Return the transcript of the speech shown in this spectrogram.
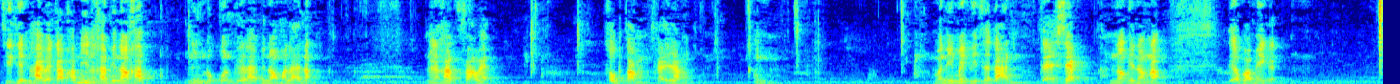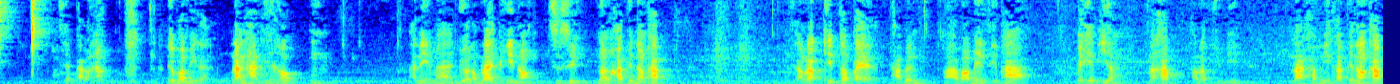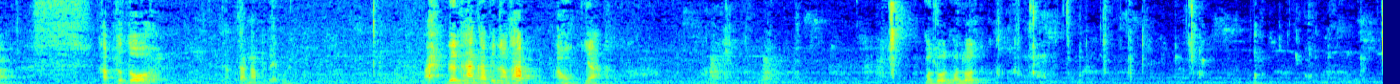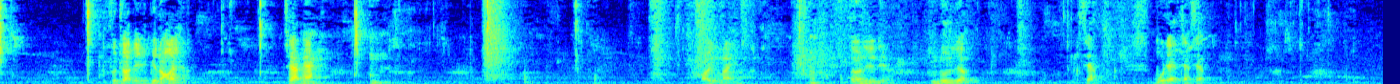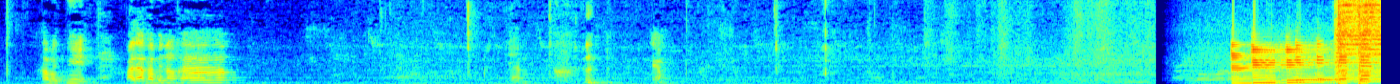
สี่เทียนพายไปครับครับนี่นะครับ พี่น้องครับหนึ่งรบกวนเพื่อนพี่น้องมาหลายเนาะนะครับฝากไว้ส้มตำไก่ย่างวันนี้ไม่พิสดารแต่แซ่บน้องพี่น้องเนาะ เดี๋ยวพ่อเมฆอะแซ่บปากแล้วเดี๋ยวพ่อเมฆอะหลังหันที่เขาอืมอันนี้มาโยนลำไส้พี่น้องซื้อๆน้องครับพี่น้องครับสำหรับคลิปต่อไปถามเพิ่งมาพ่อเมฆสีผ้าไปเฮ็ดเอียงนะครับสำหรับคลิปนี้นะครับนี่ครับพี่น้องครับ ครับโตโตๆจำนำเด็กไปเดินทางครับพี่น้องครับ เอาเนี่ยมันหล่นมันหล่น สุดยอดดีพี่น้องเอ้ยแซ่บแห้งอืมขออีกหน่อยอืมเออเดี๋ยวเดี๋ยวดูเรื่องแซ่บบูแดดแซ่บแซ่บครับเมื่อกี้ไปแล้วครับพี่น้องครับแถมแถม Thank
